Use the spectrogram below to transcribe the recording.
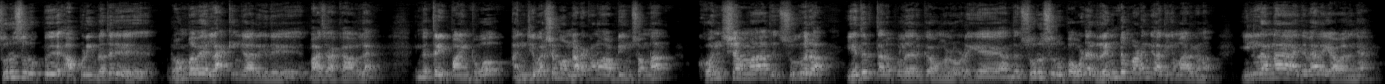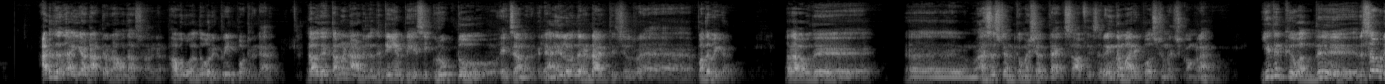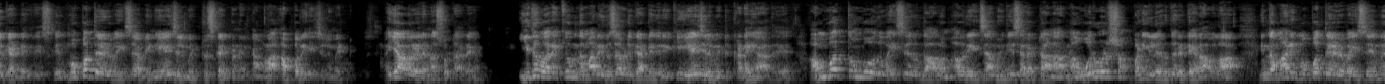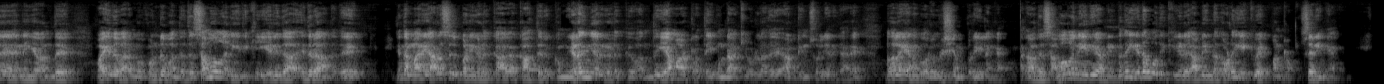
சுறுசுறுப்பு அப்படின்றது ரொம்பவே லேக்கிங்கா இருக்குது பாஜகவில். இந்த த்ரீ பாயிண்ட் ஓ அஞ்சு வருஷமும் நடக்கணும் அப்படின்னு சொன்னா கொஞ்சமாவது சுகுரா எதிர்த்தரப்புல இருக்கவங்களுடைய அந்த சுறுசுறுப்பை விட ரெண்டு மடங்கு அதிகமா இருக்கணும். இல்லைன்னா இது வேலைக்கு ஆகாதுங்க. அடுத்தது ஐயா டாக்டர் ராமதாஸ் அவர்கள். அவர் வந்து ஒரு ட்வீட் போட்டிருக்காரு. அதாவது தமிழ்நாடுல இந்த டிஎன்பிஎஸ்சி குரூப் டூ எக்ஸாம் இருக்கு இல்லையா? இதில் வந்து ரெண்டாயிரத்தி சில்லற பதவிகள். அதாவது அசிஸ்டன்ட் கமர்ஷியல் டேக்ஸ் ஆஃபீஸர் இந்த மாதிரி போஸ்ட்னு வச்சுக்கோங்களேன். இதுக்கு வந்து ரிசர்வ்டு கேட்டகரிஸ்க்கு முப்பத்தேழு வயசு அப்படின்னு ஏஜ் லிமிட் ப்ரிஸ்கிரைப் பண்ணியிருக்காங்களா? அப்பர் ஏஜ் லிமிட் ஐயா அவர்கள் என்ன சொல்றாரு? இது வரைக்கும் இந்த மாதிரி ரிசர்வ்டு கேட்டகரிக்கு ஏஜ் லிமிட் கிடையாது. 59 வயசு இருந்தாலும் அவர் எக்ஸாம் எழுதி செலக்ட் ஆனார்னா ஒரு வருஷம் பணியிலிருந்து ரிட்டையர் ஆகலாம். இந்த மாதிரி முப்பத்தேழு வயசுன்னு நீங்கள் வந்து வயது வரம்பு கொண்டு வந்தது சமூக நீதிக்கு எரிதா எதிரானது. இந்த மாதிரி அரசு பணிகளுக்காக காத்திருக்கும் இளைஞர்களுக்கு வந்து ஏமாற்றத்தை உண்டாக்கியுள்ளது அப்படின்னு சொல்லியிருக்காரு. முதல்ல எனக்கு ஒரு விஷயம் புரியலங்க. அதாவது சமூக நீதி அப்படின்றத இடஒதுக்கீடு அப்படின்றதோட ஈக்குவேட் பண்றோம். சரிங்க.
